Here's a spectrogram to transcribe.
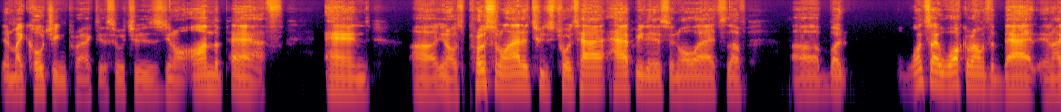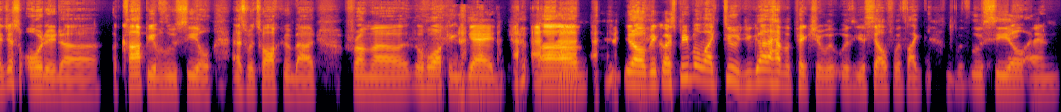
than my coaching practice, which is you know on the path and uh, you know it's personal attitudes towards ha- happiness and all that stuff. Uh, but once I walk around with the bat, and I just ordered a, a copy of Lucille, as we're talking about from uh, The Walking Dead, um, you know, because people like, dude, you got to have a picture with, with yourself with like with Lucille, and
